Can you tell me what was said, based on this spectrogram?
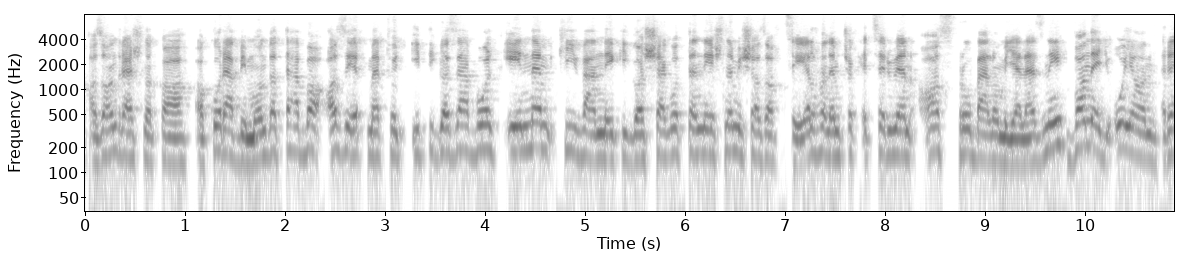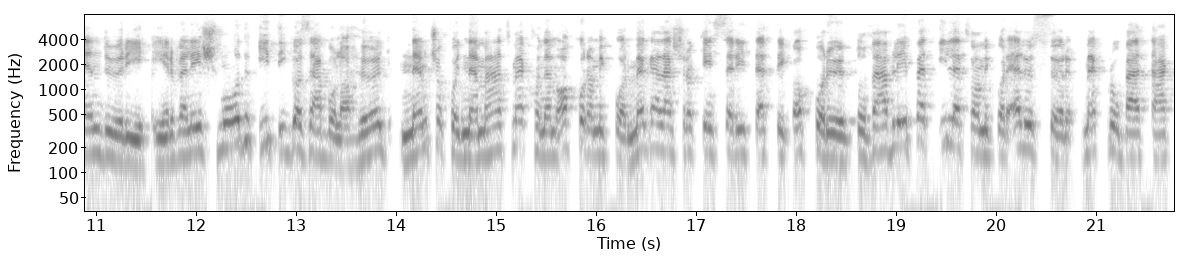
az Andrásnak a, a korábbi mondatába, azért, mert hogy itt igazából én nem kívánnék igazságot tenni, és nem is az a cél, hanem csak egyszerűen azt próbálom jelezni. Van egy olyan rendőri érvelésmód, itt igazából a hölgy nem csak, hogy nem állt meg, hanem akkor, amikor megállásra kényszerítették, akkor ő tovább lépett, illetve amikor először megpróbálták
